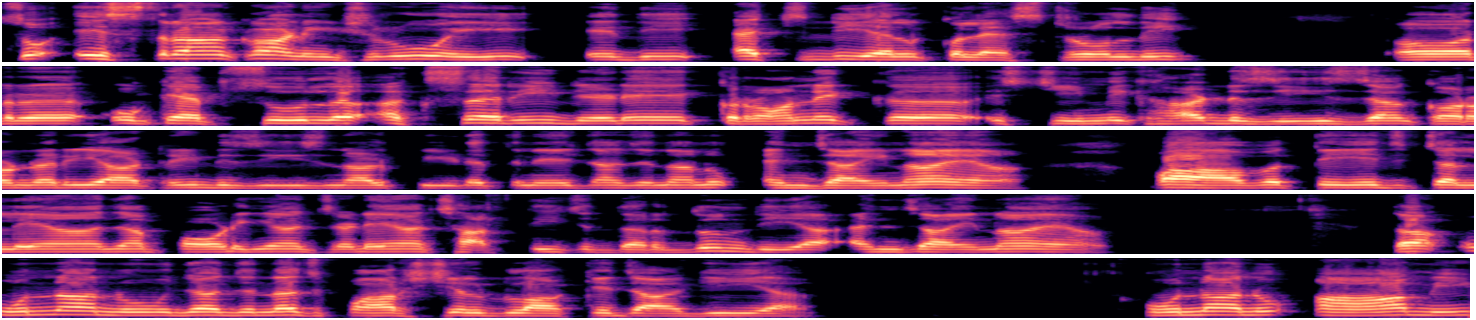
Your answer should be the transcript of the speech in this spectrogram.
ਸੋ ਇਸ ਤਰ੍ਹਾਂ ਕਹਾਣੀ ਸ਼ੁਰੂ ਹੋਈ ਇਹਦੀ HDL ਕੋਲੇਸਟ੍ਰੋਲ ਦੀ ਔਰ ਉਹ ਕੈਪਸੂਲ ਅਕਸਰ ਹੀ ਜਿਹੜੇ ਕ੍ਰੋਨਿਕ ਇਸਚੀਮਿਕ ਹਾਰਟ ਡਿਜ਼ੀਜ਼ ਜਾਂ ਕੋਰੋਨਰੀ ਆਰਟਰੀ ਡਿਜ਼ੀਜ਼ ਨਾਲ ਪੀੜਤ ਨੇ ਜਾਂ ਜਿਨ੍ਹਾਂ ਨੂੰ ਐਂਜਾਈਨਾ ਆ, ਭਾਵ ਤੇਜ਼ ਚੱਲਿਆਂ ਜਾਂ ਪੌੜੀਆਂ ਚੜਿਆਂ ਛਾਤੀ 'ਚ ਦਰਦ ਹੁੰਦੀ ਆ ਐਂਜਾਈਨਾ ਆ ਤਾਂ ਉਹਨਾਂ ਨੂੰ ਜਾਂ ਜਿਨ੍ਹਾਂ 'ਚ ਪਾਰਸ਼ੀਅਲ ਬਲੌਕੇਜ ਆ ਗਈ ਆ, ਉਹਨਾਂ ਨੂੰ ਆਮ ਹੀ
